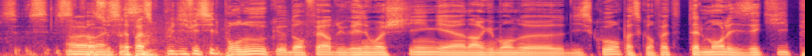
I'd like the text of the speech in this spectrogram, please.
c'est- c'est- Ouais, enfin, ouais, ce serait presque plus difficile pour nous que d'en faire du greenwashing et un argument de discours, parce qu'en fait, tellement les équipes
